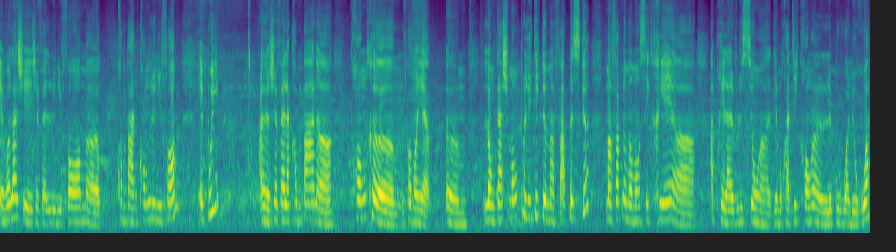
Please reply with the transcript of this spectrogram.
Et voilà, j'ai fait l'uniforme, euh, campagne contre l'uniforme. Et puis, euh, j'ai fait la campagne euh, contre, comment dire, l'engagement politique de ma fac parce que ma fac normalement s'est créée après la révolution démocratique contre le pouvoir du roi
